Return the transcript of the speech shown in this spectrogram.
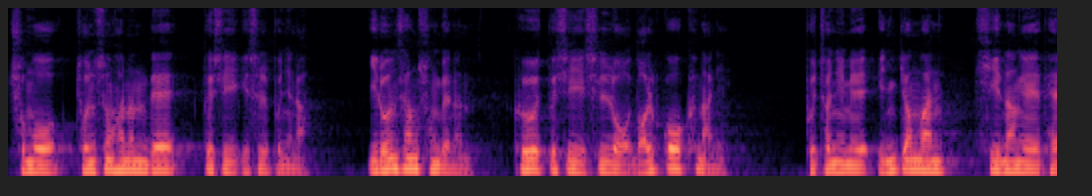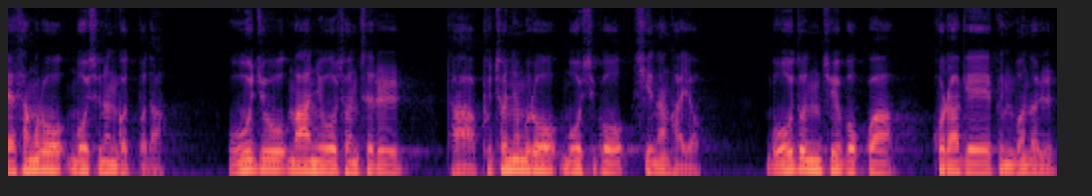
추모 존숭하는 데 뜻이 있을 뿐이나 이론상 숭배는 그 뜻이 실로 넓고 크나니 부처님의 인격만 신앙의 대상으로 모시는 것보다 우주 만유 전체를 다 부처님으로 모시고 신앙하여 모든 죄복과 고락의 근본을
